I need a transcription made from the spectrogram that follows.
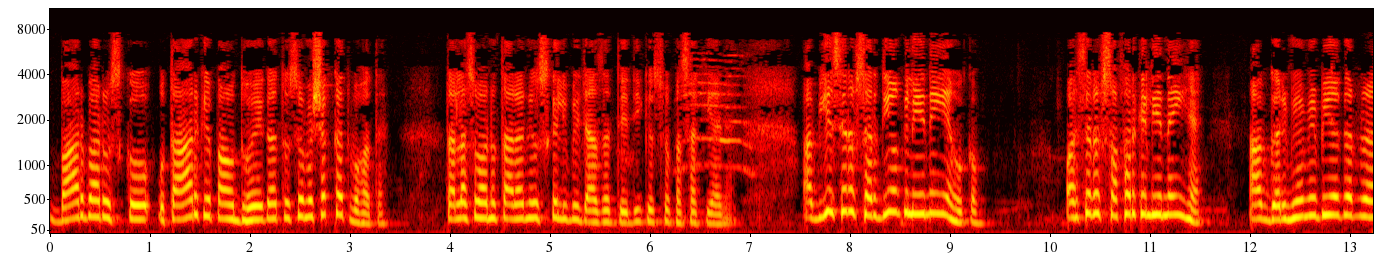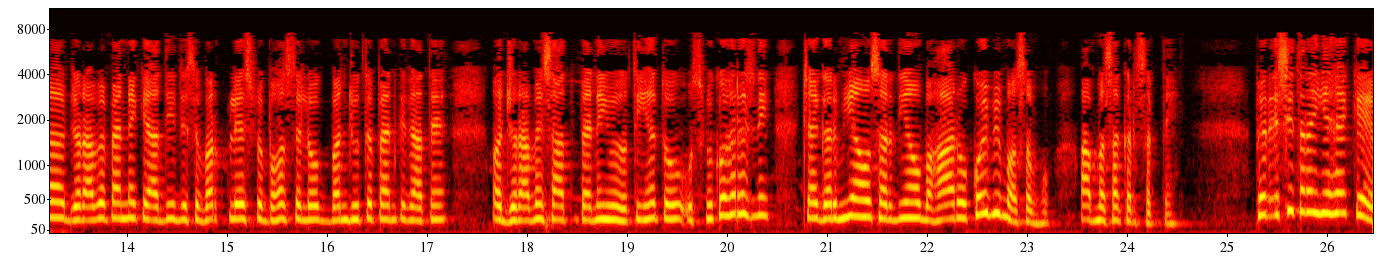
بار بار اس کو اتار کے پاؤں دھوئے گا تو اس میں مشقت بہت ہے۔ تو اللہ سبحانہ تعالیٰ نے اس کے لیے بھی اجازت دے دی کہ اس میں مسا کیا جائے۔ اب یہ صرف سردیوں کے لیے نہیں ہے حکم اور صرف سفر کے لیے نہیں ہے۔ آپ گرمیوں میں بھی اگر جرابے پہننے کے عادی، جیسے ورک پلیس پہ بہت سے لوگ بند جوتے پہن کے جاتے ہیں اور جرابے ساتھ پہنی ہوئی ہوتی ہیں تو اس میں کوئی حرج نہیں۔ چاہے گرمیاں ہو سردیاں ہو باہر ہو کوئی بھی موسم ہو، آپ مسا کر سکتے ہیں۔ پھر اسی طرح یہ ہے کہ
